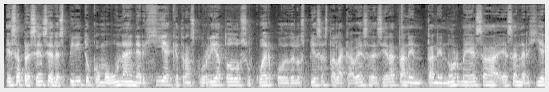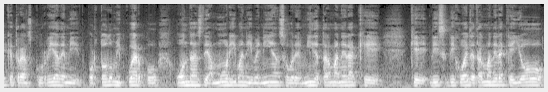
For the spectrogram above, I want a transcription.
esa presencia del Espíritu como una energía que transcurría todo su cuerpo, desde los pies hasta la cabeza. Decía, era tan, tan enorme esa, esa energía que transcurría de mi, por todo mi cuerpo, ondas de amor iban y venían sobre mí, de tal manera que, que dijo él, de tal manera que yo,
